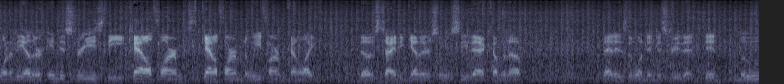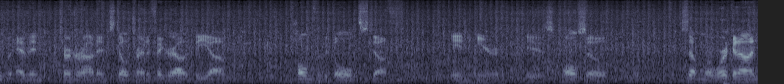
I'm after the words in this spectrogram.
one of the other industries, the cattle farm, the cattle farm and the wheat farm kind of like those tied together, so we'll see that coming up. That is the one industry that did move and then turn around and still trying to figure out the um, home for the gold stuff in here is also something we're working on.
